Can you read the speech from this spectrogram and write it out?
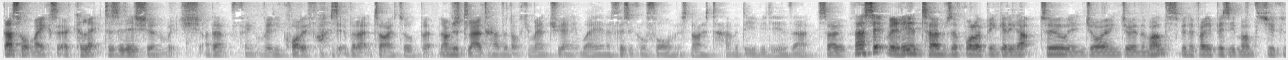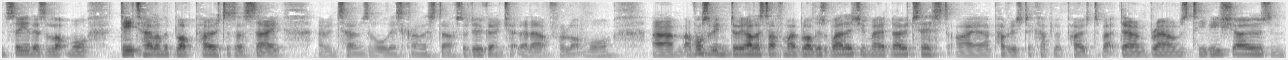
that's what makes it a collector's edition, which I don't think really qualifies it for that title. But I'm just glad to have the documentary anyway in a physical form. It's nice to have a DVD of that. So that's it really in terms of what I've been getting up to and enjoying during the month. It's been a very busy month, as you can see. There's a lot more detail on the blog post, as I say, um, in terms of all this kind of stuff. So do go and check that out for a lot more. Um, I've also been doing other stuff on my blog as well, as you may have noticed. I uh, published a couple of posts about Derren Brown's TV shows and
